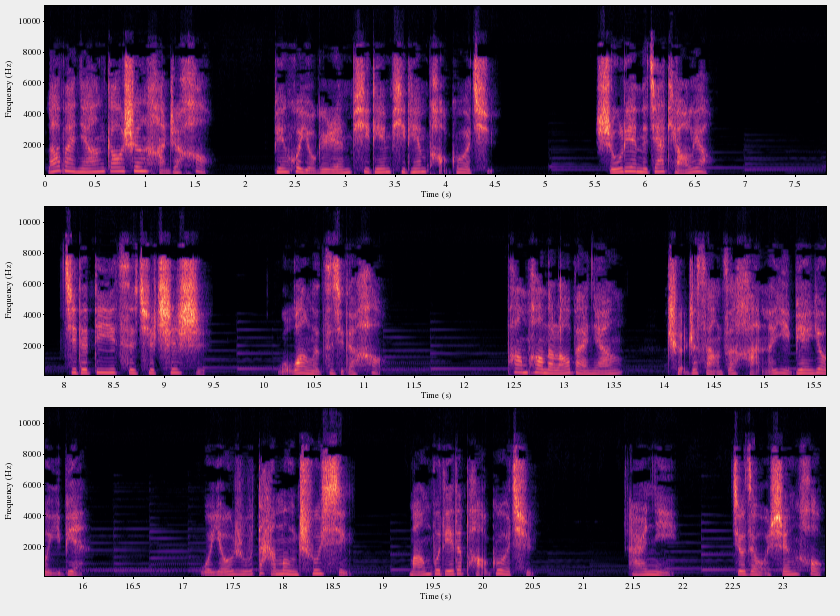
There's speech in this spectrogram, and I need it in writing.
老板娘高声喊着号，便会有个人屁颠屁颠跑过去，熟练的加调料。记得第一次去吃时，我忘了自己的号，胖胖的老板娘扯着嗓子喊了一遍又一遍。我犹如大梦初醒，忙不迭地跑过去，而你就在我身后，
